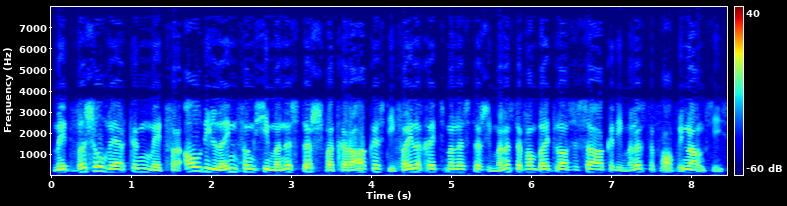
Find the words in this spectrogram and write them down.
met wisselwerking met veral die lynfunksie ministers wat geraak is die veiligheidsministers die minister van buitelandse sake die minister van finansies.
